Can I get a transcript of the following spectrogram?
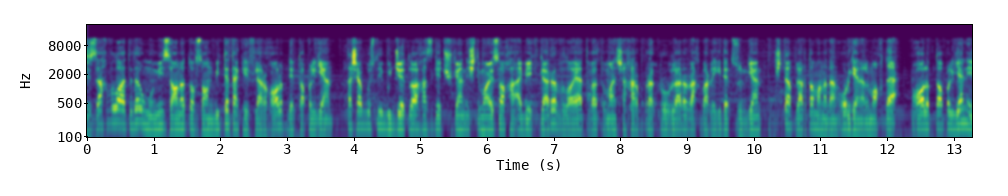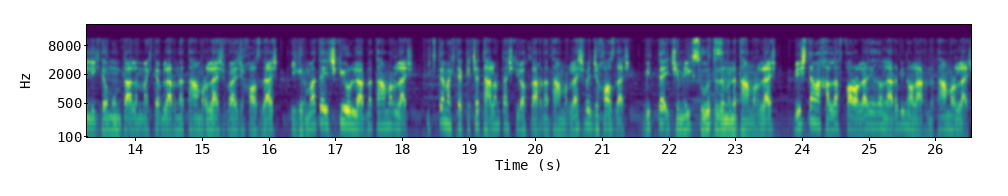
jizzax viloyatida umumiy soni 91 ta takliflar g'olib deb topilgan. Tashabbusli budjet loyihasiga tushgan ijtimoiy soha obyektlari viloyat va tuman shahar prokurorlari rahbarligida tuzilgan shtablar tomonidan o'rganilmoqda. G'olib topilgan 50 ta umumta'lim maktablarini ta'mirlash va jihozlash 20 ta ichki yo'llarni ta'mirlash ikkita maktabgacha ta'lim tashkilotlarini ta'mirlash va jihozlash bitta ichimlik suvi tizimini ta'mirlash 5 ta mahalla fuqarolar yig'inlari binolarini ta'mirlash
